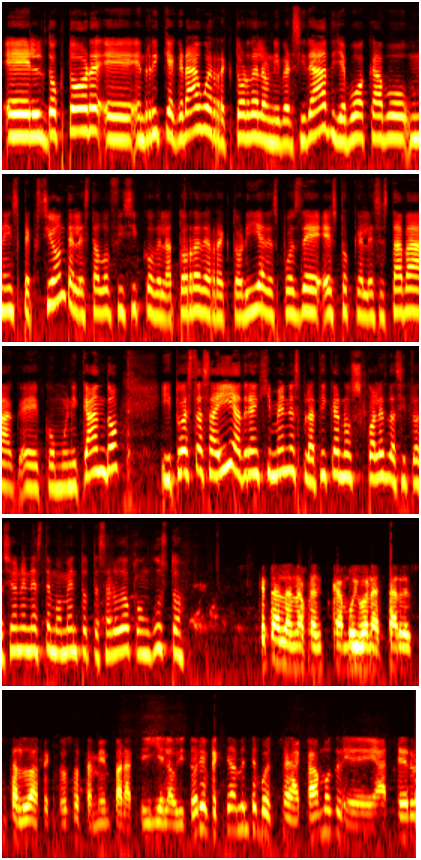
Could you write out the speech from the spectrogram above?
el doctor eh, Enrique Graue, rector de la universidad, llevó a cabo una inspección del estado físico de la torre de rectoría después de esto que les estaba comunicando. Y tú estás ahí, Adrián Jiménez, platícanos cuál es la situación en este momento. Te saludo con gusto. ¿Qué tal, Ana Francisca? Muy buenas tardes. Un saludo afectuoso también para ti y el auditorio. Efectivamente, pues acabamos de hacer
